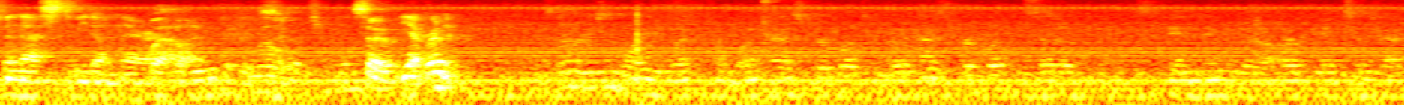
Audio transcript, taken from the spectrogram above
finesse to be done there. Well, but, so yeah, Brendan. Is there a reason why you went from one kind of scriptlet to another kind of scriptlet instead of extending the RPM syntax?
